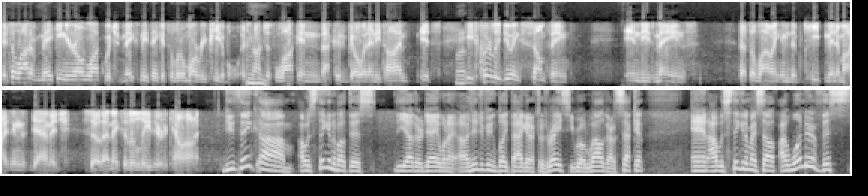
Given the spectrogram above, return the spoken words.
it's a lot of making your own luck, which makes me think it's a little more repeatable. It's not Mhm. just luck and that could go at any time. It's Right. he's clearly doing something in these mains that's allowing him to keep minimizing this damage. So that makes it a little easier to count on it. Do you think? Um, I was thinking about this the other day when I, I was interviewing Blake Baggett after his race. He rode well, got a second, and I was thinking to myself, I wonder if this,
